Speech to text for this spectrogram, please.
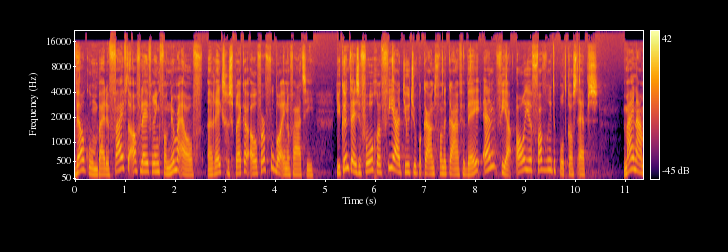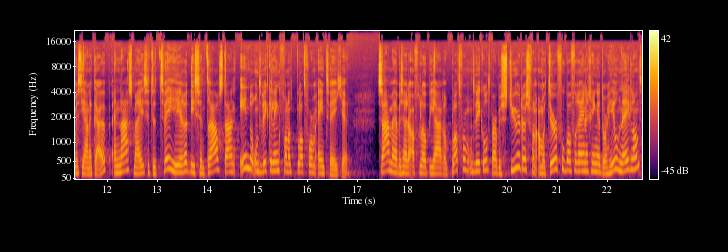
Welkom bij de vijfde aflevering van nummer 11, een reeks gesprekken over voetbalinnovatie. Je kunt deze volgen via het YouTube-account van de KNVB en via al je favoriete podcast-apps. Mijn naam is Diana Kuip en naast mij zitten twee heren die centraal staan in de ontwikkeling van het platform 1 2 Samen hebben zij de afgelopen jaren een platform ontwikkeld waar bestuurders van amateurvoetbalverenigingen door heel Nederland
